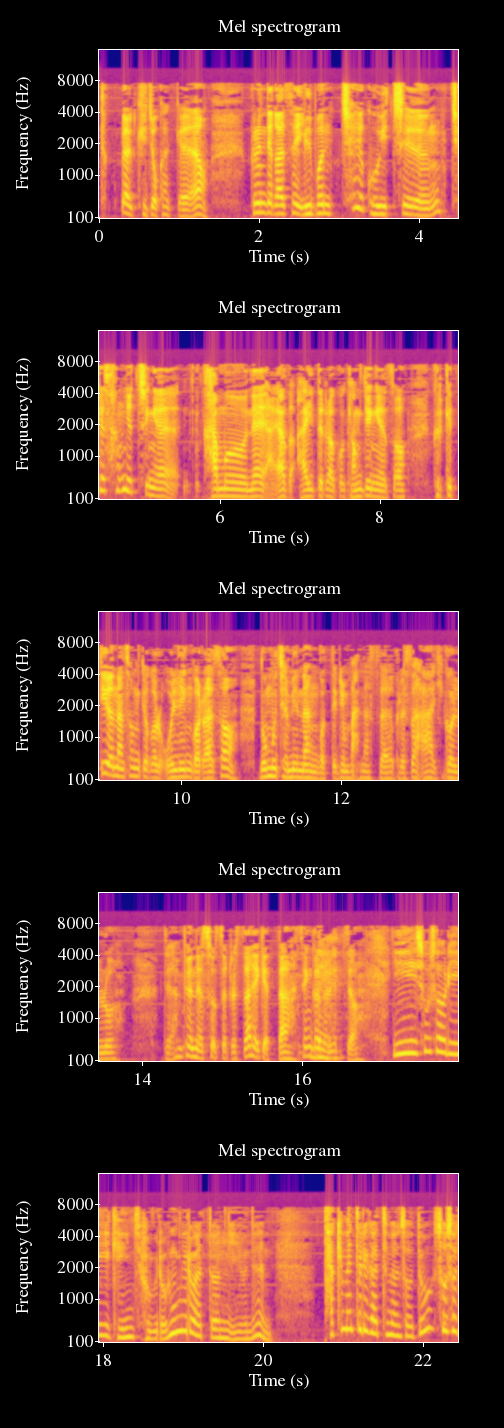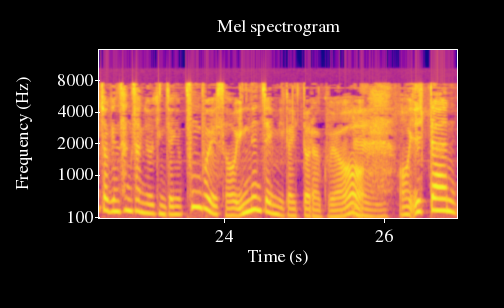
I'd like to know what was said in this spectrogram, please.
특별 귀족 학교예요. 그런데 가서 일본 최고위층, 최상류층의 가문의 아이들하고 경쟁해서 그렇게 뛰어난 성적을 올린 거라서 너무 재미난 것들이 많았어요. 그래서 아 이걸로 이제 한 편의 소설을 써야겠다 생각을 네. 했죠. 이 소설이 개인적으로 흥미로웠던 이유는 다큐멘터리 같으면서도 소설적인 상상력이 굉장히 풍부해서 읽는 재미가 있더라고요. 네. 어, 일단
